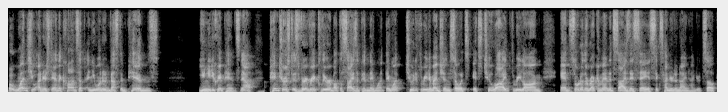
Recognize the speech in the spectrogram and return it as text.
But once you understand the concept and you want to invest in pins, you need to create pins. Now, Pinterest is very, very clear about the size of pin they want. They want two to three dimensions. So it's it's two wide, three long, and sort of the recommended size they say is 600 to 900. So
